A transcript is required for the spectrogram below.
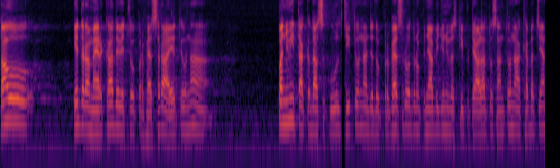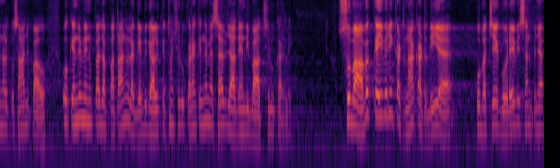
ਤਾਂ ਉਹ ਇਧਰ ਅਮਰੀਕਾ ਦੇ ਵਿੱਚ ਉਹ ਪ੍ਰੋਫੈਸਰ ਆਏ ਤੇ ਉਹਨਾਂ ਪੰਜਵੀਂ ਤੱਕ ਦਾ ਸਕੂਲ ਸੀ ਤੇ ਉਹਨਾਂ ਜਦੋਂ ਪ੍ਰੋਫੈਸਰ ਉਧਰੋਂ ਪੰਜਾਬੀ ਯੂਨੀਵਰਸਿਟੀ ਪਟਿਆਲਾ ਤੋਂ ਸੰਤ ਉਹਨਾਂ ਆਖਿਆ, ਬੱਚਿਆਂ ਨਾਲ ਕੋ ਸਾਂਝ ਪਾਓ। ਉਹ ਕਹਿੰਦੇ, ਮੈਨੂੰ ਪਹਿਲਾਂ ਪਤਾ ਨਹੀਂ ਲੱਗੇ ਵੀ ਗੱਲ ਕਿੱਥੋਂ ਸ਼ੁਰੂ ਕਰਾਂ। ਕਹਿੰਦੇ, ਮੈਂ ਸਾਹਿਬਜ਼ਾਦਿਆਂ ਦੀ ਬਾਤ ਸ਼ੁਰੂ ਕਰ ਲਈ। ਸੁਭਾਵਕ ਕਈ ਵਾਰੀ ਘਟਨਾ ਘਟਦੀ ਹੈ। ਉਹ ਬੱਚੇ ਗੋਰੇ ਵੀ ਸਨ ਪੰਜਾਬ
